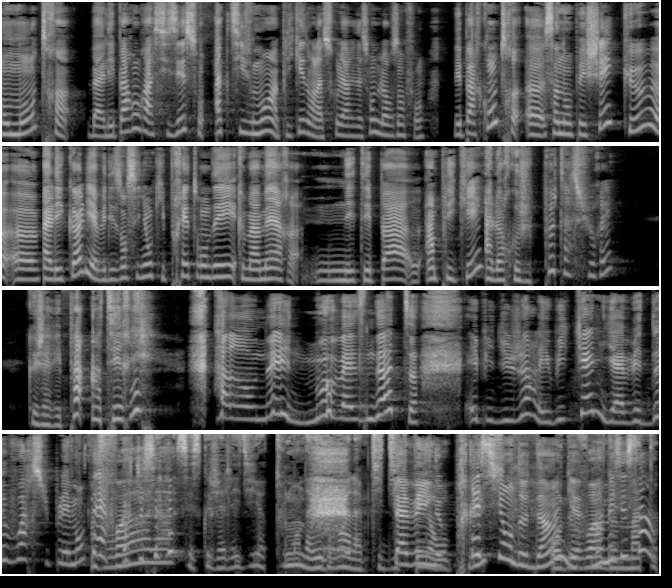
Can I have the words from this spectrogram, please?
On montre bah, les parents racisés sont activement impliqués dans la scolarisation de leurs enfants. Mais par contre, euh, ça n'empêchait que euh, à l'école, il y avait des enseignants qui prétendaient que ma mère n'était pas euh, impliquée, alors que je peux t'assurer que j'avais pas intérêt à ramener une mauvaise note. Et puis du genre, les week-ends, il y avait devoirs supplémentaires. Voilà, Tu sais, c'est ce que j'allais dire. Tout le monde avait droit à la petite dictée T'avais en une plus, pression de dingue. devoir Non, mais de c'est ça. maths en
